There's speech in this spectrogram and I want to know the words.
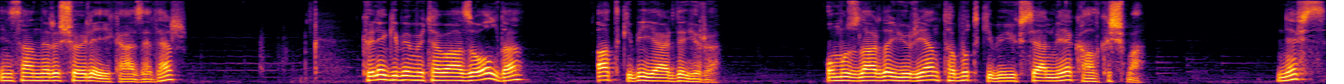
insanları şöyle ikaz eder. Köle gibi mütevazı ol da at gibi yerde yürü. Omuzlarda yürüyen tabut gibi yükselmeye kalkışma. Nefs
